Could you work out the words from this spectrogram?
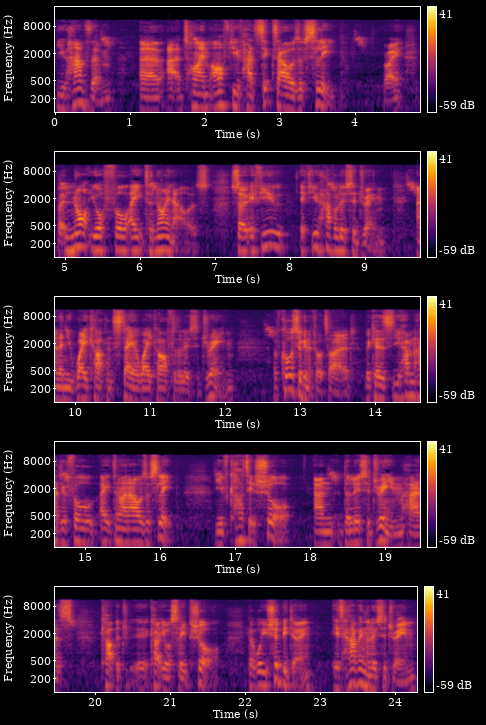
you have them uh, at a time after you've had six hours of sleep right? But not your full eight to nine hours. So if you if you have a lucid dream and then you wake up and stay awake after the lucid dream, of course you're going to feel tired because you haven't had your full eight to nine hours of sleep. You've cut it short, and the lucid dream has cut the cut your sleep short. But what you should be doing is having the lucid dream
